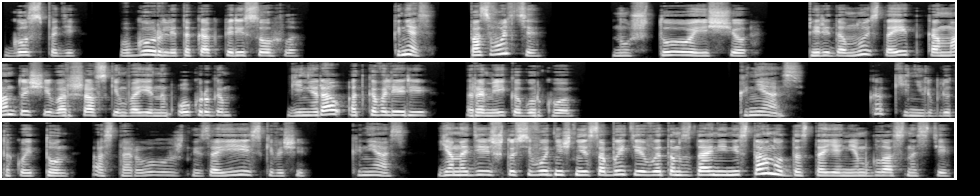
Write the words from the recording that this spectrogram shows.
Господи, в горле-то как пересохло. Князь, позвольте? Ну что еще? Передо мной стоит командующий Варшавским военным округом генерал от кавалерии Ромейко Гурко. «Князь! Как я не люблю такой тон! Осторожный, заискивающий! Князь! Я надеюсь, что сегодняшние события в этом здании не станут достоянием гласности?»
